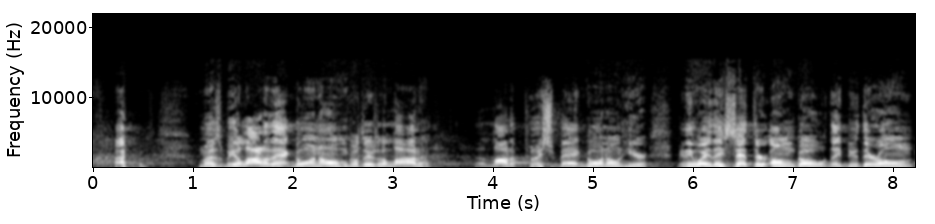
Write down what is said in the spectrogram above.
quite, must be a lot of that going on because there's a lot of a lot of pushback going on here. Anyway, they set their own goal. They do their own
